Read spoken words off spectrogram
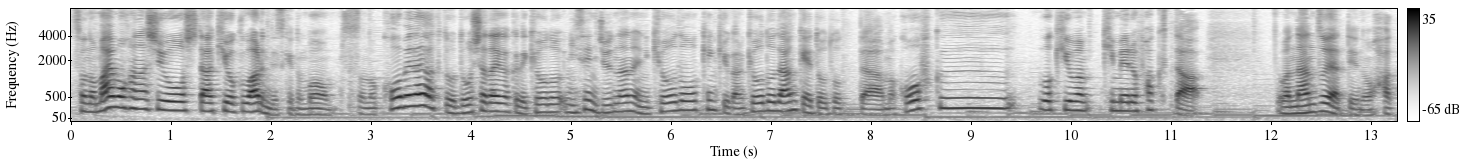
その前もお話をした記憶はあるんですけどもその神戸大学と同志社大学で共同2017年に共同研究かな共同でアンケートを取った、まあ、幸福を決めるファクターは何ぞやっていうのをは、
